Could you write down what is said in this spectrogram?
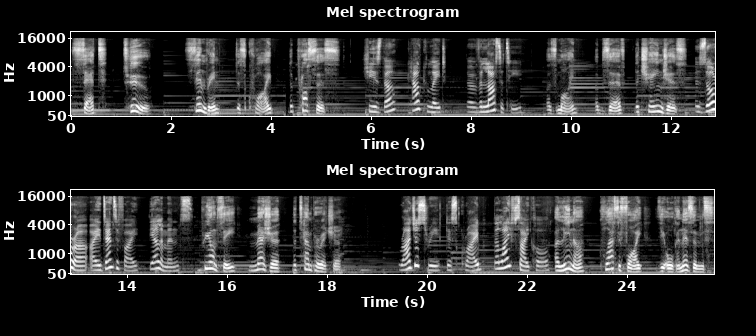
Set 2. Simrin, describe the process. She is the calculate the velocity. Asmine, observe the changes. Azora, identify the elements. Priyansi, measure the temperature. Rajasri, describe the life cycle. Alina, classify the organisms.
